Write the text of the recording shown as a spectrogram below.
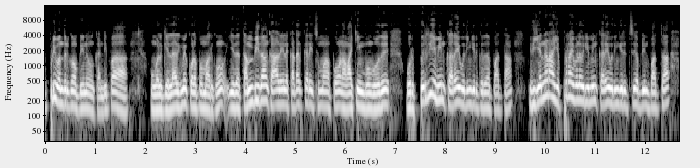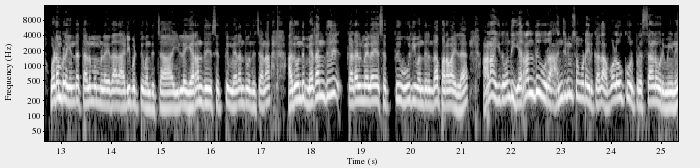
எப்படி வந்திருக்கும் அப்படின்னு கண்டிப்பாக உங்களுக்கு எல்லாருக்குமே குழப்பமாக இருக்கும். இதை தம்பி தான் காலையில் கடற்கரை சும்மா போனான் வாக்கிங் போகும்போது ஒரு பெரிய மீன் கரை ஒதுங்கி இருக்கிறத பார்த்தான். இது என்னடா எப்படா இவ்வளோ பெரிய மீன் கரை ஒதுங்கிருச்சு அப்படின்னு பார்த்தா உடம்புல எந்த தழுமும் இல்லை ஏதாவது அடிபட்டு வந்துச்சா இல்லை இறந்து செத்து மிதந்து வந்துச்சானா அது வந்து மிதந்து கடல் மேலே செத்து ஊதி வந்திருந்தால் பரவாயில்ல. ஆனால் இது வந்து இறந்து ஒரு அஞ்சு நிமிஷம் கூட இருக்காது. அவ்வளவுக்கு ஒரு ஃப்ரெஷ்ஷான ஒரு மீன்.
